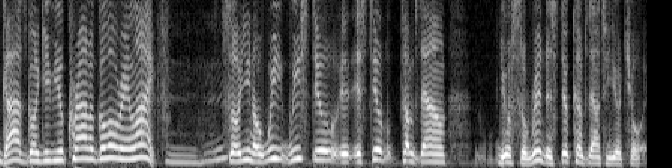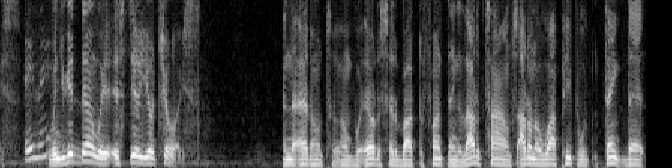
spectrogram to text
God's going to give you a crown of glory in life. Mm-hmm. So you know we we still it, it still comes down. Your surrender still comes down to your choice. Amen. When you get done with it, it's still your choice. And to add on to um, what Elder said about the fun thing, a lot of times I don't know why people think that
